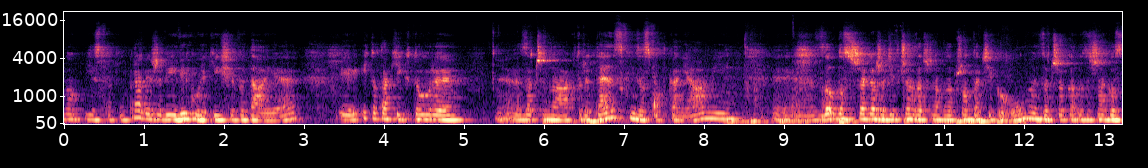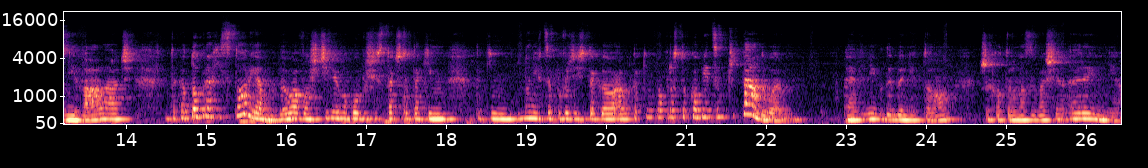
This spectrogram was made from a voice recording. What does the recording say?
no, jest takim prawie, że w jej wieku, jak jej się wydaje. I, i to taki, który zaczyna, który tęskni za spotkaniami, e, do- dostrzega, że dziewczyna zaczyna zaprzątać jego umysł, zaczyna, zaczyna go zniewalać. Taka dobra historia by była, właściwie mogłoby się stać to takim, takim, no nie chcę powiedzieć tego, ale takim po prostu kobiecym czytadłem. Pewnie gdyby nie to, że hotel nazywa się Erynia.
